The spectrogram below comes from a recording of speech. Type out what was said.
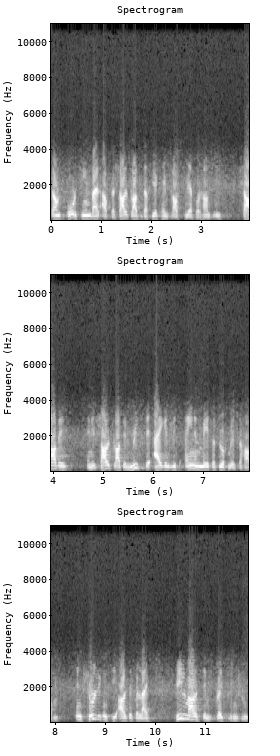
ganz vorsingen, weil auf der Schallplatte dafür kein Platz mehr vorhanden ist. Schade, eine Schallplatte müsste eigentlich einen Meter Durchmesser haben. Entschuldigen Sie also vielleicht vielmals den plötzlichen Schluss.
